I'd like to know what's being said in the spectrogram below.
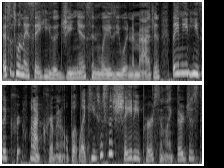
This is when they say he's a genius in ways you wouldn't imagine. They mean he's a well, not criminal, but like he's just a shady person. Like they're just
